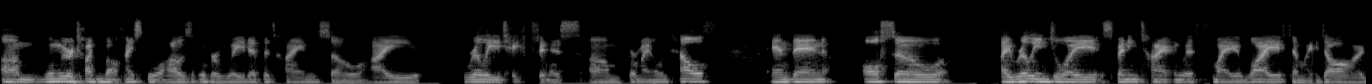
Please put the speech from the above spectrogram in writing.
um, when we were talking about high school, I was overweight at the time, so I really take fitness um, for my own health. And then also, I really enjoy spending time with my wife and my dog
